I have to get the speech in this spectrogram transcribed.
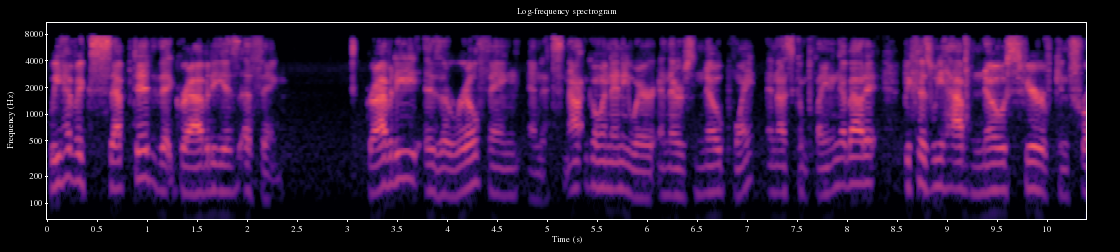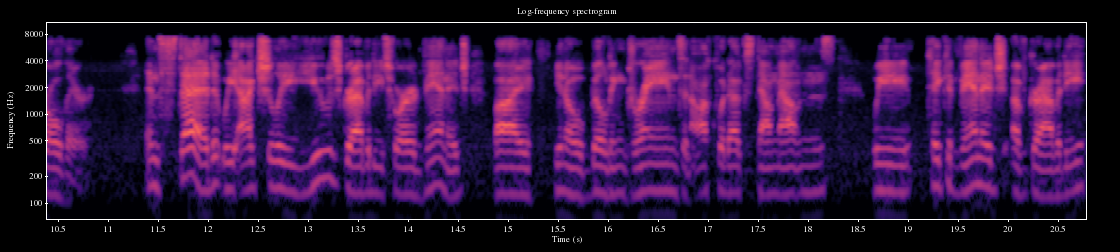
We have accepted that gravity is a thing. Gravity is a real thing and it's not going anywhere, and there's no point in us complaining about it because we have no sphere of control there. Instead, we actually use gravity to our advantage by, you know, building drains and aqueducts down mountains. We take advantage of gravity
